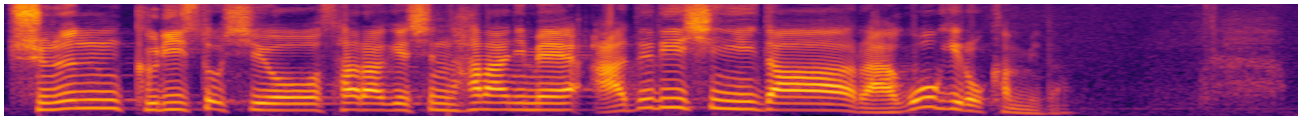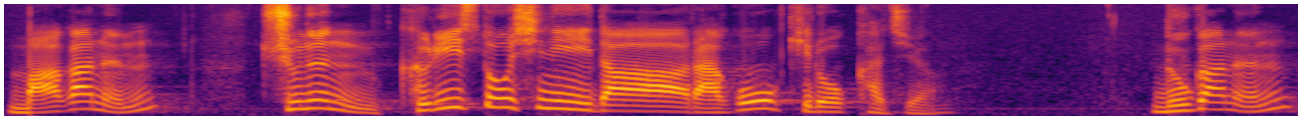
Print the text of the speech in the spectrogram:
주는 그리스도시요 살아계신 하나님의 아들이시니다라고 기록합니다. 마가는 주는 그리스도신이다라고 기록하지요. 누가는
